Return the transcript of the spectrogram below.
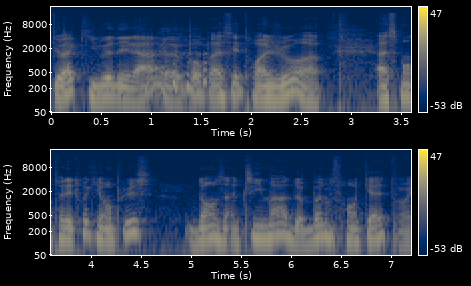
tu vois, qui venaient là euh, pour passer trois jours à, à se montrer les trucs, et en plus, dans un climat de bonne franquette, Oui,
